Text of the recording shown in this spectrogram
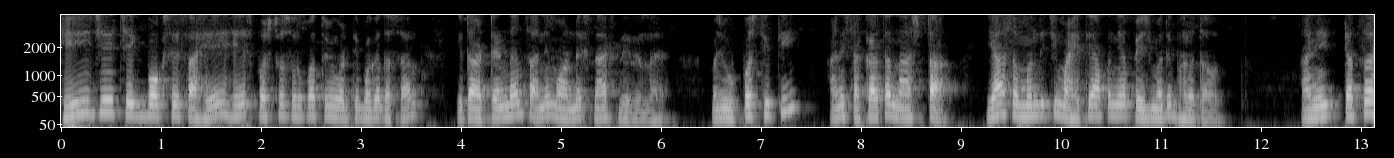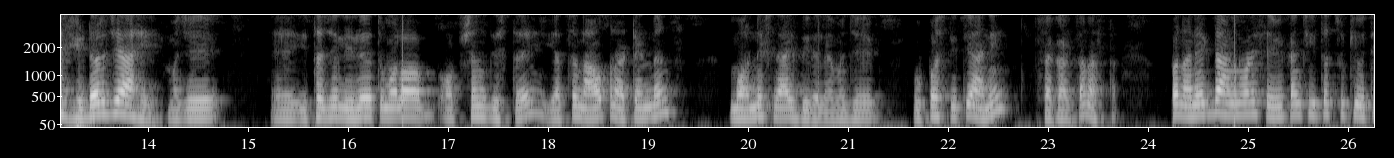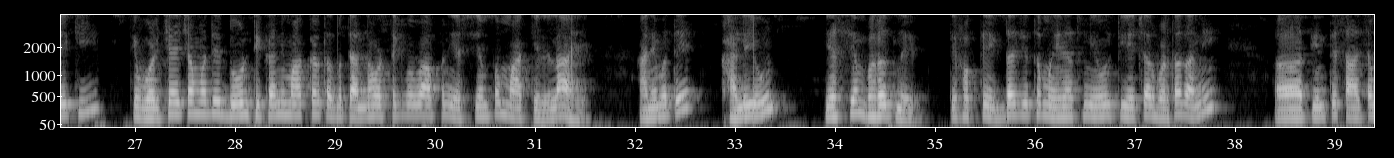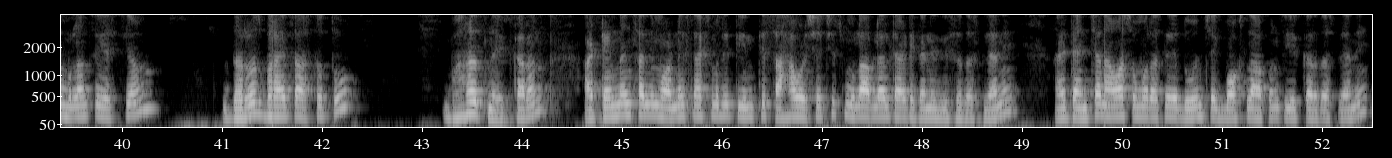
ही जे चेकबॉक्सेस आहे हे स्पष्ट स्वरूपात तुम्ही वरती बघत असाल इथं अटेंडन्स आणि मॉर्निंग स्नॅक्स लिहिलेलं आहे. म्हणजे उपस्थिती आणि सकाळचा नाश्ता या संबंधीची माहिती आपण या पेजमध्ये भरत आहोत. आणि त्याचं हेडर जे आहे म्हणजे इथं जे लिहिलेलं तुम्हाला ऑप्शन्स दिसतंय याचं नाव पण अटेंडन्स मॉर्निंग स्नॅक्स दिलेलं आहे. म्हणजे उपस्थिती आणि सकाळचा नाश्ता. पण अनेकदा अंगणवाडी सेविकांची इथं चुकी होते की ते वरच्या याच्यामध्ये दोन ठिकाणी मार्क करतात. मग त्यांना वाटतं की बाबा आपण एस सी एम पण मार्क केलेला आहे. आणि मग ते खाली येऊन एस सी एम भरत नाहीत. ते फक्त एकदाच इथं महिन्यातून येऊन टी एच आर भरतात आणि तीन ते सहाच्या मुलांचं एस सी एम दररोज भरायचा असतो तो भरत नाहीत. कारण अटेंडन्स आणि मॉर्निंग स्नॅक्समध्ये तीन ते सहा वर्षाचीच मुलं आपल्याला त्या ठिकाणी दिसत असल्याने आणि त्यांच्या नावासमोर असलेले दोन चेकबॉक्सला आपण क्लिक करत असल्याने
